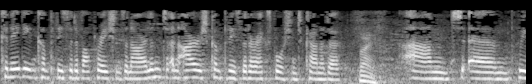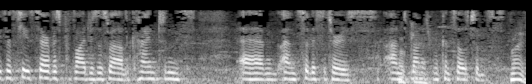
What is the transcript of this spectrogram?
Canadian companies that have operations in Ireland and Irish companies that are exporting to Canada. Right. And um, we have a few service providers as well, accountants. Um, and solicitors and okay. management consultants. Right.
